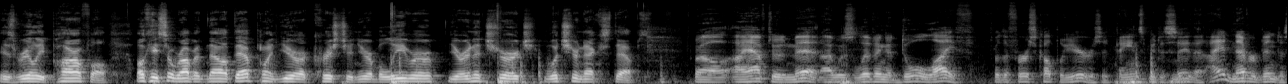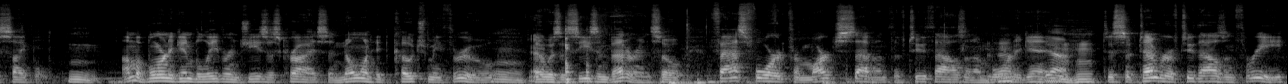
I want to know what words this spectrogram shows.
is really powerful. Okay, so Robert, now at that point, you're a Christian, you're a believer, you're in a church. What's your next steps? Well, I have to admit, I was living a dual life for the first couple years. It pains me to say hmm. that. I had never been discipled. Hmm. I'm a born again believer in Jesus Christ, and no one had coached me through hmm. that was a seasoned veteran. So, fast forward from March 7th of 2000, I'm born mm-hmm. again, Yeah. Mm-hmm. to September of 2003.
